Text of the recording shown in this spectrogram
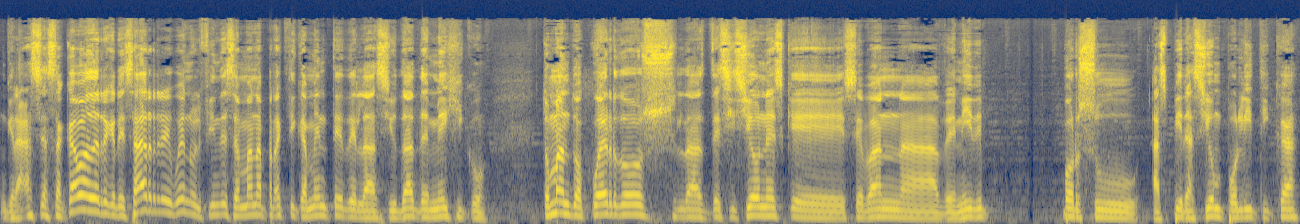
Gracias. Acaba de regresar, eh, bueno, el fin de semana prácticamente de la Ciudad de México tomando acuerdos, las decisiones que se van a venir por su aspiración política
